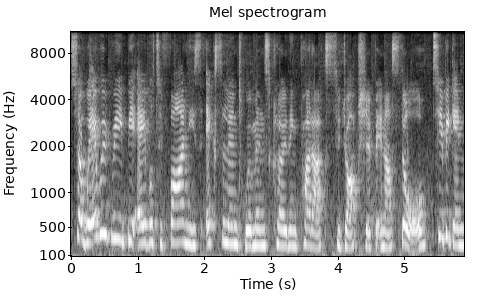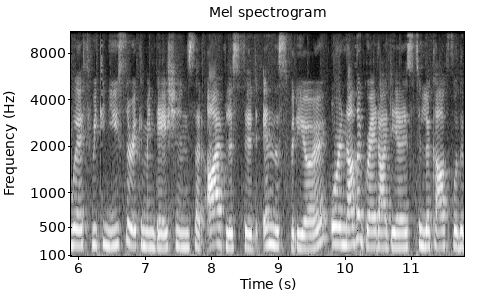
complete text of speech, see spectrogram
So where would we be able to find these excellent women's clothing products to dropship in our store? To begin with, we can use the recommendations that I've listed in this video, or another great idea is to look out for the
